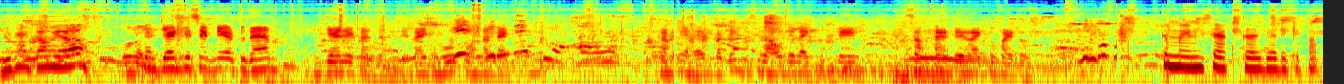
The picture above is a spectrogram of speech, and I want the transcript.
You can come here. You can gently sit near to them. Gently touch them. They like move on the neck. Come in head button. This is how they like to play. Sometimes they like to fight also. ತುಂಬ ಹಿಂಸೆ ಆಗ್ತಾ ಇದೆ ಅದಕ್ಕೆ ಪಾಪ.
